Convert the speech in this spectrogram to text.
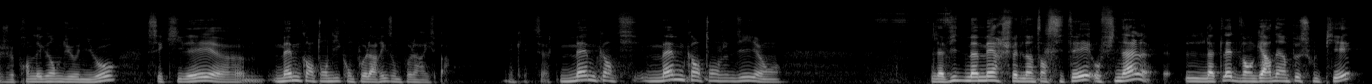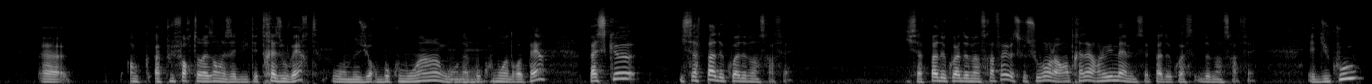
je vais prendre l'exemple du haut niveau, c'est qu'il est, euh, même quand on dit qu'on polarise, on ne polarise pas. C'est-à-dire que même quand, même quand on dit on- la vie de ma mère, je fais de l'intensité, au final, l'athlète va en garder un peu sous le pied, euh, en- à plus forte raison les habiletés très ouvertes, où on mesure beaucoup moins, où on a Mhm. beaucoup moins de repères, parce qu'ils ne savent pas de quoi demain sera fait. Ils savent pas de quoi demain sera fait, parce que souvent leur entraîneur lui-même ne sait pas de quoi demain sera fait. Et du coup,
